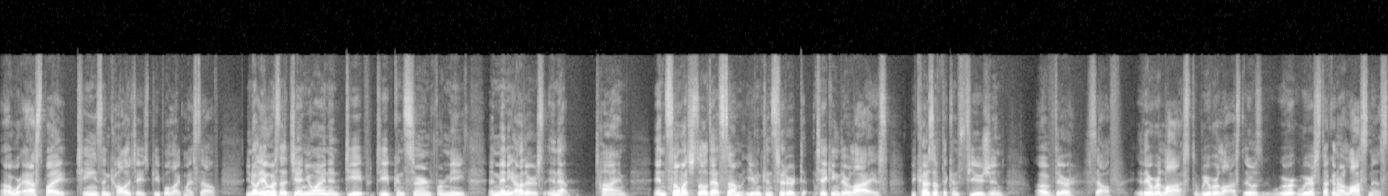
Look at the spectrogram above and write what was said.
uh, were asked by teens and college age people like myself. You know, it was a genuine and deep, deep concern for me and many others in that time, and so much so that some even considered taking their lives because of the confusion of their self. They were lost. We were lost. It was, we, were, we were stuck in our lostness.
